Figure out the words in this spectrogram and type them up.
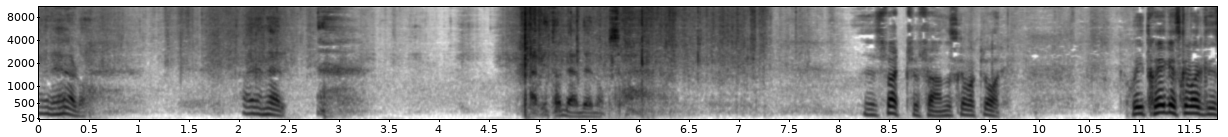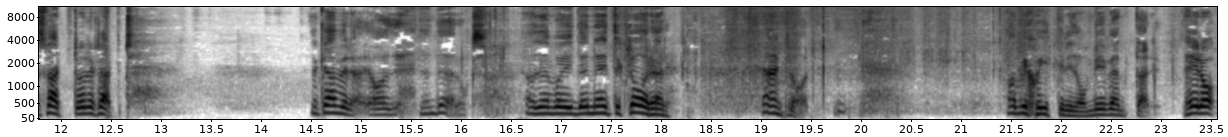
Vad är det här då? Vad är den här? Nej, vi tar den, den också. Den är svart för fan, den ska vara klar. Skitskägget ska vara svart, då är det klart. Nu kan vi det. Ja, den där också. Ja, den, var ju, den är inte klar här. Är den klar? Ja, vi skiter i dem. Vi väntar. Hej då!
